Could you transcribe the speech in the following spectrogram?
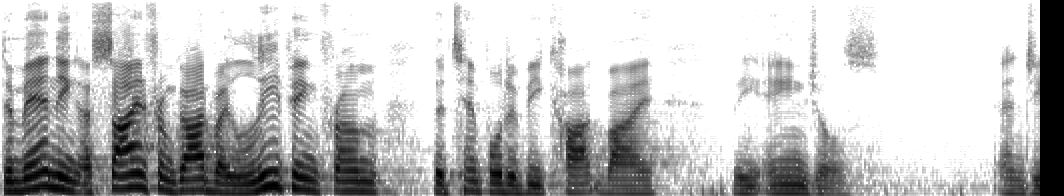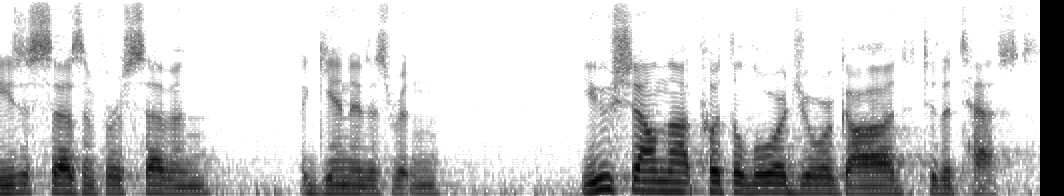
demanding a sign from God by leaping from the temple to be caught by the angels. And Jesus says in verse 7, again it is written, You shall not put the Lord your God to the test.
